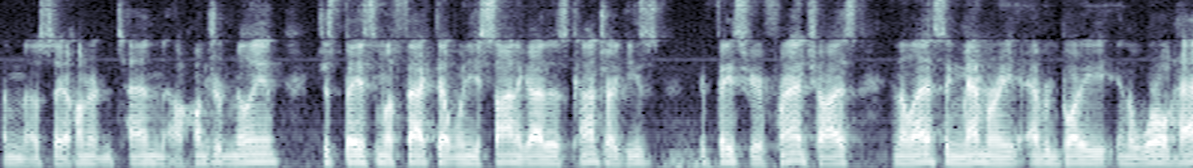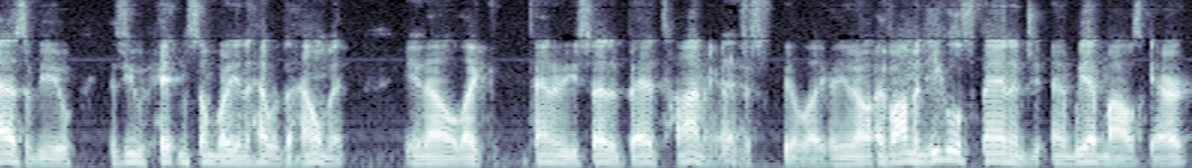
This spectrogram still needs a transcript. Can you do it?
I don't know, say 110, 100 million, just based on the fact that when you sign a guy to this contract, he's your face of your franchise, and the lasting memory everybody in the world has of you is you hitting somebody in the head with a helmet. You know, like Tanner, you said, it's bad timing. I just feel like you know, if I'm an Eagles fan and, and we have Myles Garrett,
